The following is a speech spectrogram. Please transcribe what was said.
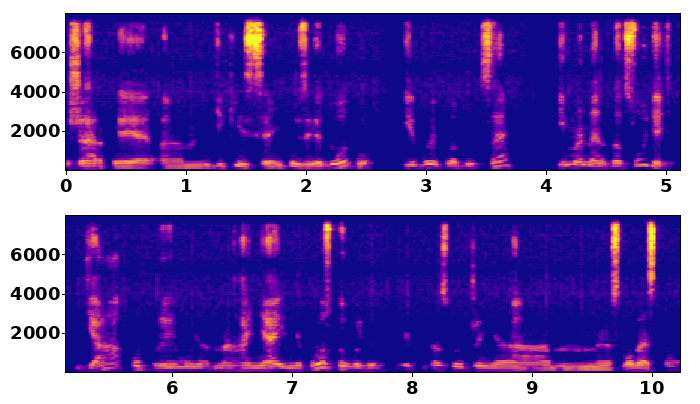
жерти ем, якісь якусь гидоту і викладу це, і мене засудять, я отримую наганяй не просто вигляді засудження словесного,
